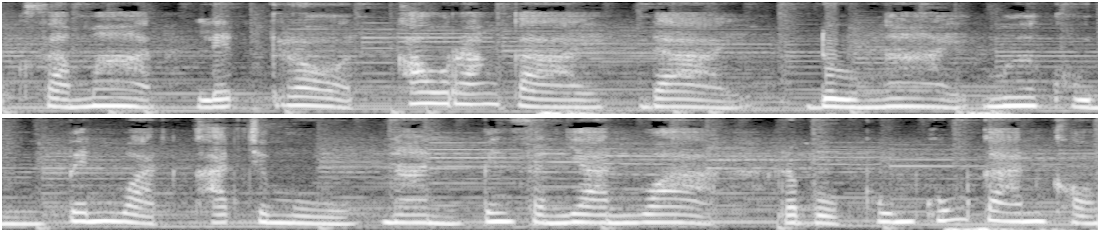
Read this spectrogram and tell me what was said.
คสามารถเล็ดรอดเข้าร่างกายได้ ดูง่ายเมื่อคุณเป็นหวัดคัดจมูก นั่นเป็นสัญญาณว่า ระบบภูมิคุ้มกันของ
